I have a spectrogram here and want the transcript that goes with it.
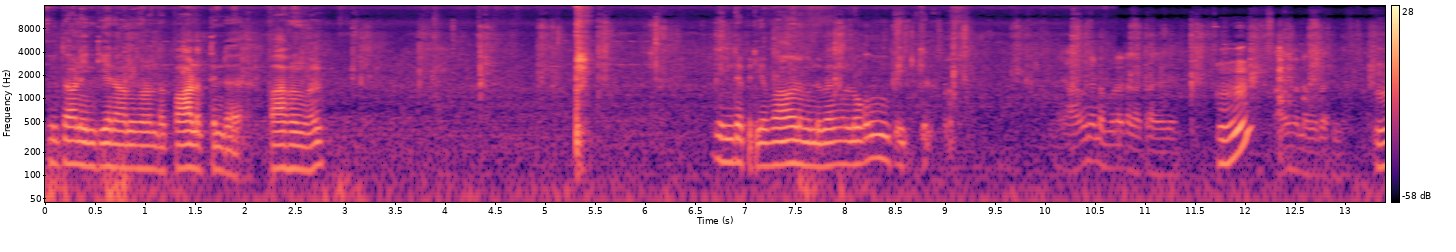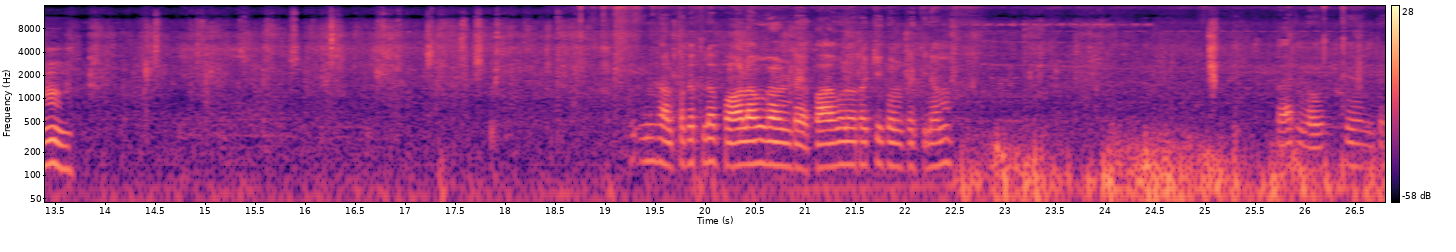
இதுதான் இந்திய நாமிகள் கொண்ட பாலத்தின் பாகங்கள். இந்த பெரிய வாகனம் கொண்டு பாருங்க லோங் வெஹிக்கிள் அவங்க ஊரில் கட்டுறாங்க? ம்? அவங்க நம்ம ஊரில் ம். இங்கால் பக்கத்தில் பாலங்களுடைய பாகங்கள் இறக்கி கொண்டிருக்கணும் பாருங்க ஒத்து வந்து.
